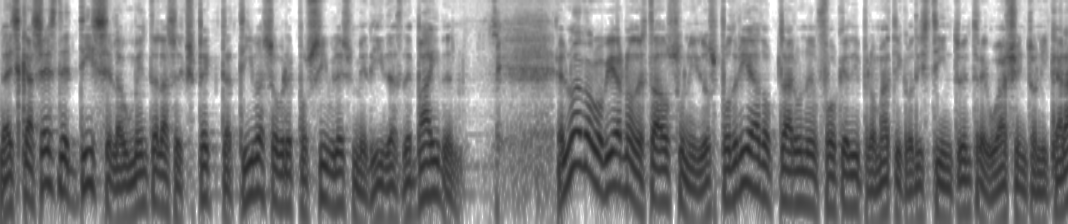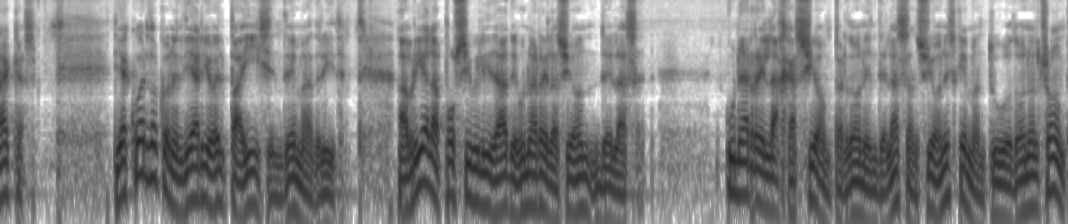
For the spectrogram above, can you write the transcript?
La escasez de diésel aumenta las expectativas sobre posibles medidas de Biden. El nuevo gobierno de Estados Unidos podría adoptar un enfoque diplomático distinto entre Washington y Caracas. De acuerdo con el diario El País de Madrid, habría la posibilidad de una relajación, de las sanciones que mantuvo Donald Trump.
